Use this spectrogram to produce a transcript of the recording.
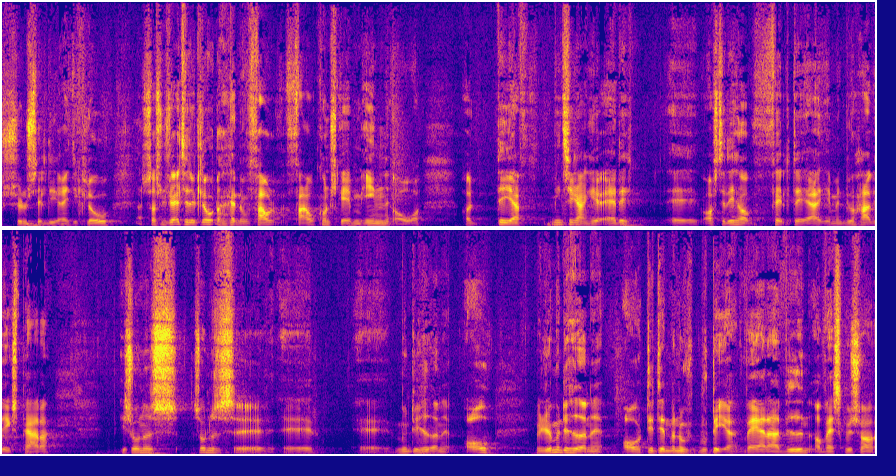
synes selv, de er rigtig kloge, så synes jeg altid, det er klogt at have nogle fag, fagkundskaben inde over. Og det er, min tilgang her er det, øh, også til det her felt, det er, jamen nu har vi eksperter, i sundheds, sundhedsmyndighederne øh, øh, øh og miljømyndighederne, og det er dem, der nu vurderer, hvad er der af viden, og hvad skal, vi så,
